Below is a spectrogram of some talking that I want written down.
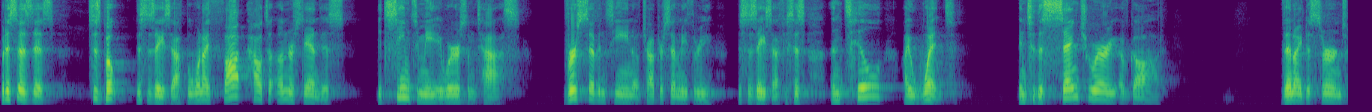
but it says this. It says, But this is Asaph, but when I thought how to understand this, it seemed to me a wearisome task. Verse 17 of chapter 73, this is Asaph. He says, Until I went into the sanctuary of God, then I discerned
